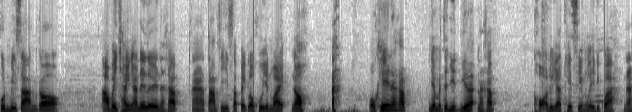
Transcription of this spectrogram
คุณพิสารก็เอาไปใช้งานได้เลยนะครับอ่าตามที่สเปคเราคุยกันไว้เนาะอะโอเคนะครับอย่ามันจะยืดเยอะนะครับ ขออนุญาตเทสเสียงเลยดีกว่านะ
